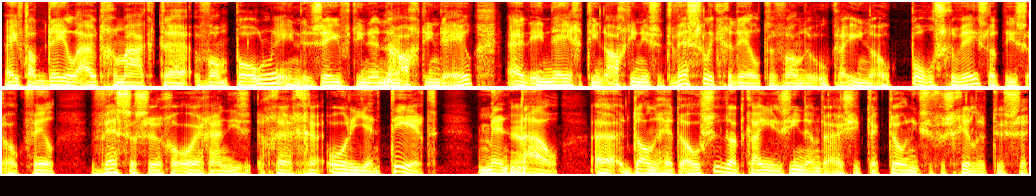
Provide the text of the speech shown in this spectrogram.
heeft dat deel uitgemaakt van Polen in de 17e en de 18e eeuw. En in 1918 is het westelijk gedeelte van de Oekraïne ook Pools geweest. Dat is ook veel ge- georiënteerd mentaal eh, dan het oosten. Dat kan je zien aan de architectonische verschillen tussen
